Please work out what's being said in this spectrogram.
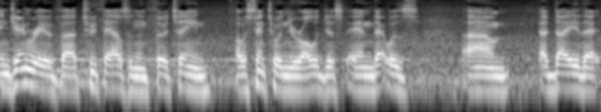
In January of uh, 2013, I was sent to a neurologist, and that was um, a day that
